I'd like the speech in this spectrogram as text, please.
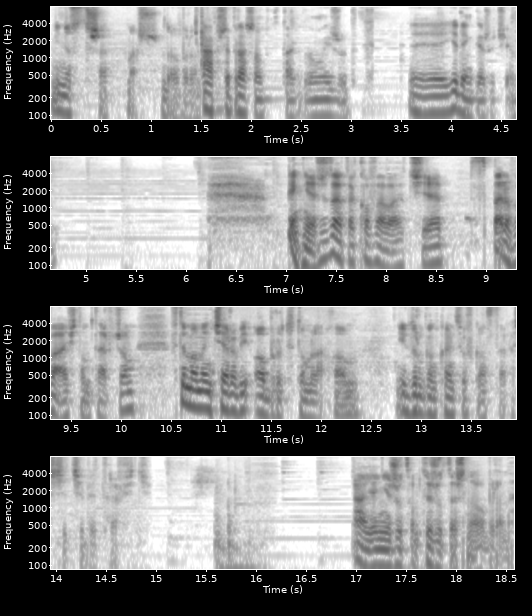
minus 3 masz, dobro. A, przepraszam, to tak, to mój rzut. Yy, jedynkę rzuciłem. Pięknie, że zaatakowała cię, sparowałeś tą tarczą. W tym momencie robi obrót tą lachą i drugą końcówką stara się ciebie trafić. A, ja nie rzucam, ty rzucasz na obronę.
